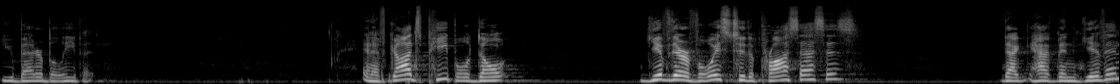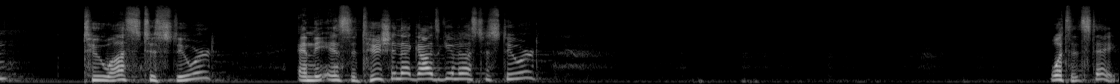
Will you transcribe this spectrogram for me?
You better believe it. And if God's people don't give their voice to the processes that have been given to us to steward and the institution that God's given us to steward, What's at stake?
